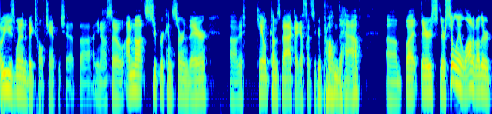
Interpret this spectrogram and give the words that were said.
OU's winning the Big 12 championship. Uh, you know, so I'm not super concerned there. Um, if Caleb comes back, I guess that's a good problem to have. Um, but there's there's certainly a lot of other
